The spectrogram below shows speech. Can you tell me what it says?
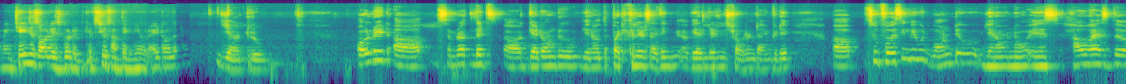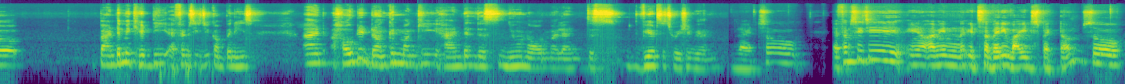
I mean, change is always good. It gives you something new, right? All the time. Yeah, true. All right, uh, Samrat, let's uh, get on to you know the particulars. I think uh, we are a little short on time today. Uh, so first thing we would want to you know know is how has the pandemic hit the FMCG companies, and how did Drunken Monkey handle this new normal and this weird situation we are in? Right. So FMCG, you know, I mean, it's a very wide spectrum. So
